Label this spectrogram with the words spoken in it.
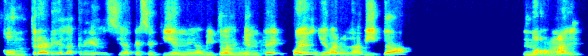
contrario a la creencia que se tiene habitualmente, pueden llevar una vida normal,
